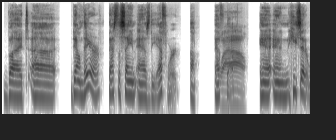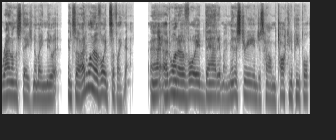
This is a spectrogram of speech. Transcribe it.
but uh, down there that's the same as the F word up. F wow. Up. And, and he said it right on the stage. Nobody knew it, and so I'd want to avoid stuff like that. Yeah. I'd want to avoid that in my ministry and just how I'm talking to people.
